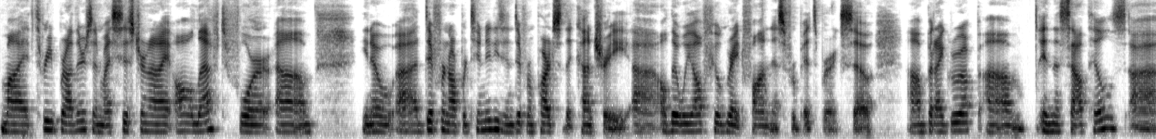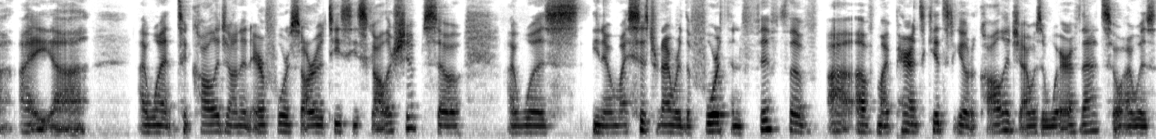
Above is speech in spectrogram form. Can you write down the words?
my three brothers and my sister and I all left for, um, you know, uh, different opportunities in different parts of the country. Uh, although we all feel great fondness for Pittsburgh. So, um, but I grew up um, in the South Hills. Uh, I uh, I went to college on an Air Force ROTC scholarship. So I was, you know, my sister and I were the fourth and fifth of uh, of my parents' kids to go to college. I was aware of that, so I was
